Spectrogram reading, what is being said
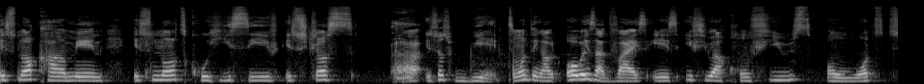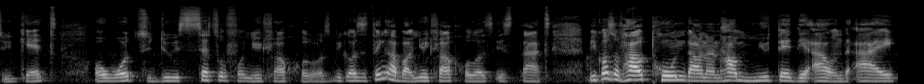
It's not calming. It's not cohesive. It's just uh, it's just weird. One thing I would always advise is if you are confused on what to get or what to do, settle for neutral colors. Because the thing about neutral colors is that because of how toned down and how muted they are on the eye,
